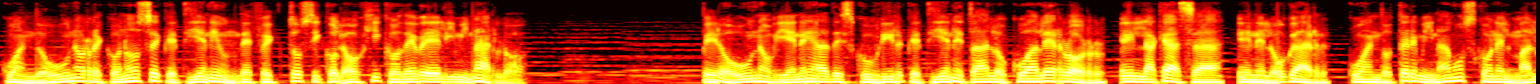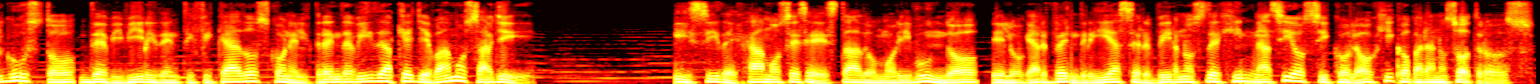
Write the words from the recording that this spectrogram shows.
Cuando uno reconoce que tiene un defecto psicológico debe eliminarlo. Pero uno viene a descubrir que tiene tal o cual error, en la casa, en el hogar, cuando terminamos con el mal gusto de vivir identificados con el tren de vida que llevamos allí. Y si dejamos ese estado moribundo, el hogar vendría a servirnos de gimnasio psicológico para nosotros.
